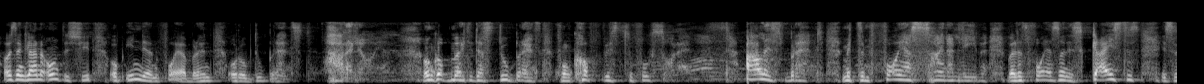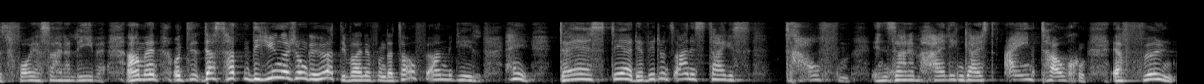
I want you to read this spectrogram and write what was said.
Aber es ist ein kleiner Unterschied, ob in dir ein Feuer brennt oder ob du brennst. Halleluja. Und Gott möchte, dass du brennst, vom Kopf bis zur Fußsohle. Alles brennt mit dem Feuer seiner Liebe, weil das Feuer seines Geistes ist das Feuer seiner Liebe. Amen. Und das hatten die Jünger schon gehört, die waren ja von der Taufe an mit Jesus. Hey, der ist der, der wird uns eines Tages taufen, in seinem Heiligen Geist eintauchen, erfüllen.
